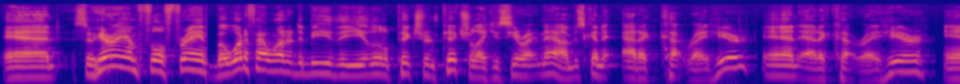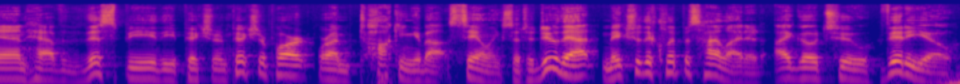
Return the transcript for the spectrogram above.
And so here I am full frame, but what if I wanted to be the little picture in picture like you see right now? I'm just gonna add a cut right here and add a cut right here and have this be the picture in picture part where I'm talking about sailing. So to do that, make sure the clip is highlighted. I go to video,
